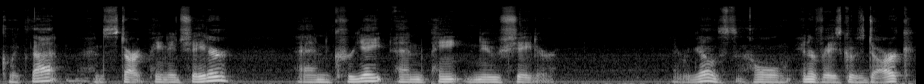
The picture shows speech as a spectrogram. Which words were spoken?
Click that and start painted shader and create and paint new shader. There we go, this whole interface goes dark.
